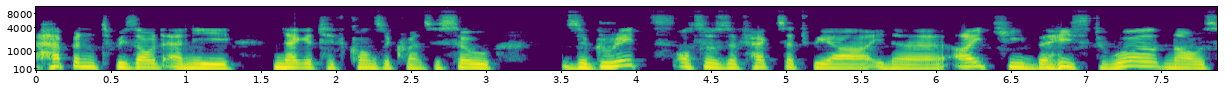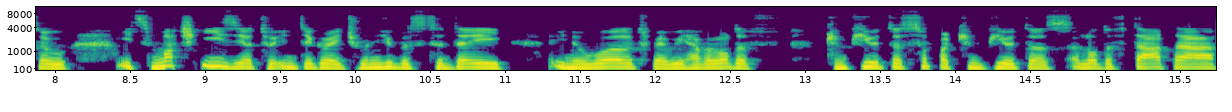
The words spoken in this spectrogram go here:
happened without any negative consequences. So the grid, also the fact that we are in a IT based world now, so it's much easier to integrate renewables today in a world where we have a lot of computers, supercomputers, a lot of data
